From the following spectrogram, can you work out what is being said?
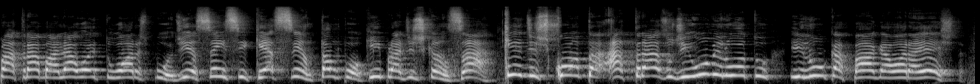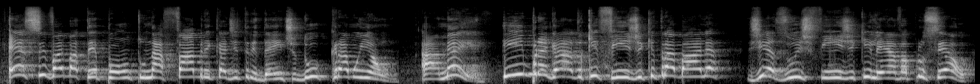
para trabalhar oito horas por dia sem sequer sentar um pouquinho para descansar, que desconta atraso de um minuto e nunca paga a hora extra. Esse vai bater ponto na fábrica de tridente do Cramunhão. Amém? E empregado que finge que trabalha Jesus finge que leva para o céu.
